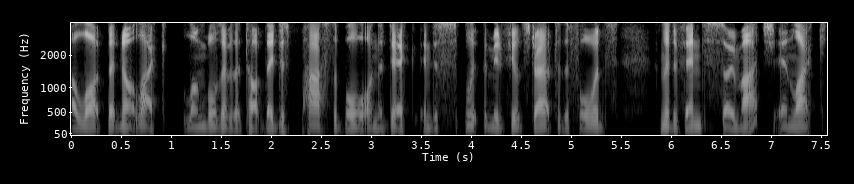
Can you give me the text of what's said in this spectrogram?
a lot but not like long balls over the top. They just passed the ball on the deck and just split the midfield straight up to the forwards from the defense so much. And like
